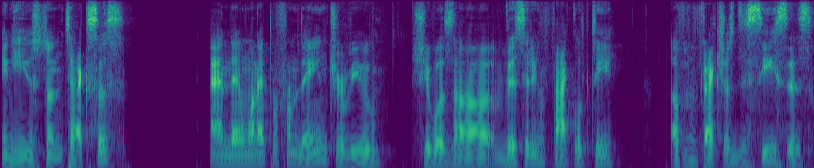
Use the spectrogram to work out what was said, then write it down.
in Houston, Texas. And then when I performed the interview, she was a visiting faculty of infectious diseases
